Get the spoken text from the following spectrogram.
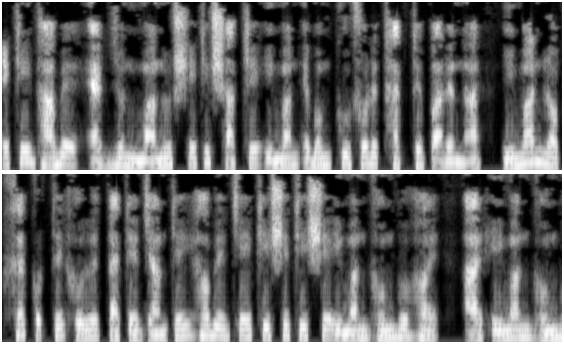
একইভাবে একজন মানুষ একই সাথে ইমান এবং কুফরে থাকতে পারে না ইমান রক্ষা করতে হলে তাকে জানতেই হবে যে কিসে কিসে ইমান ভঙ্গ হয়, আর ইমান ভঙ্গ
